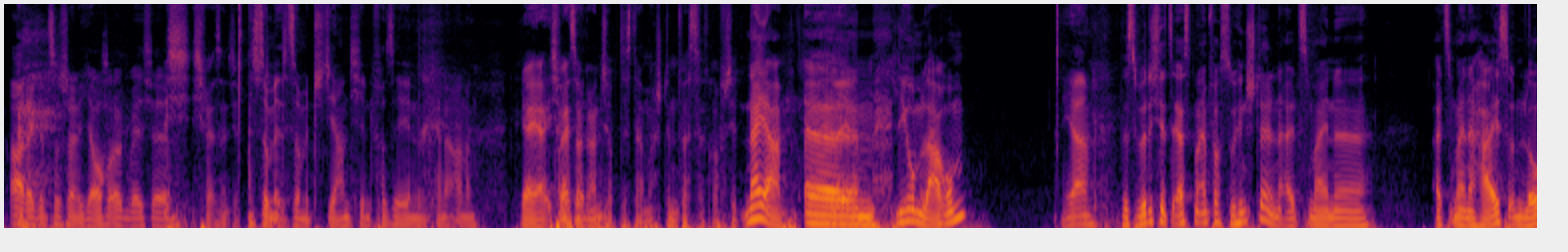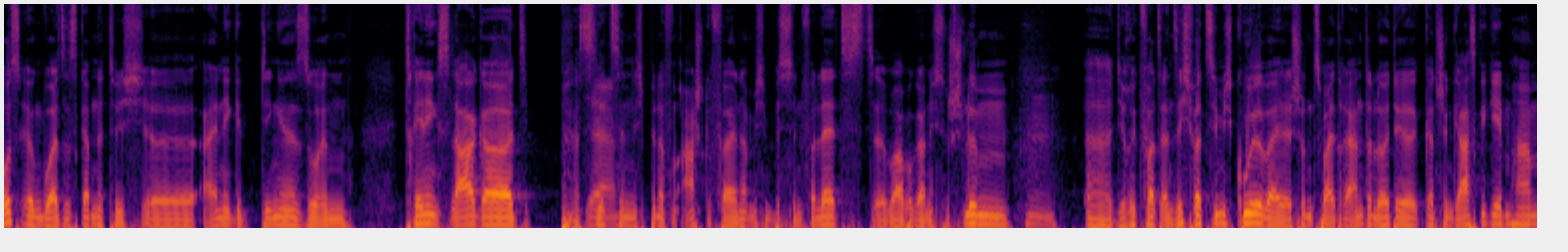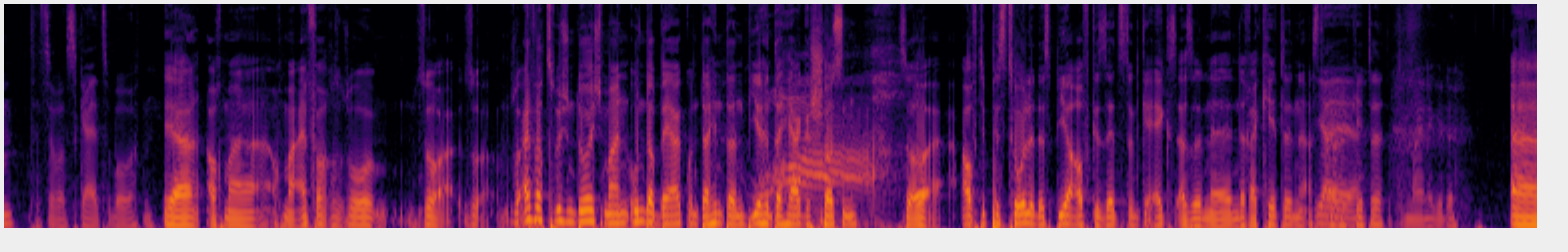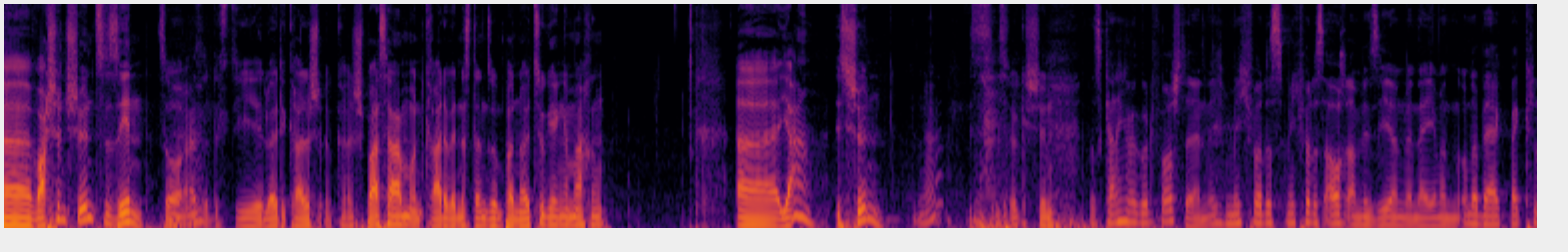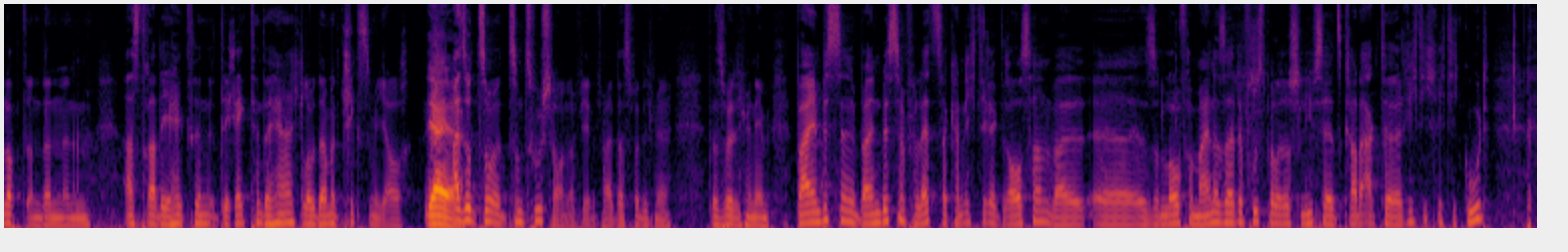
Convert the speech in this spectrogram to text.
Ah, da gibt es wahrscheinlich auch irgendwelche. Ich, ich weiß nicht, ob das so, mit, so mit Sternchen versehen, keine Ahnung. Ja, ja, ich weiß auch dann- gar nicht, ob das da mal stimmt, was da drauf steht. Naja, ähm, Lirum Larum, Ja, das würde ich jetzt erstmal einfach so hinstellen als meine, als meine Highs und Lows irgendwo. Also es gab natürlich äh, einige Dinge so im Trainingslager, die passiert Ja. sind. Ich bin auf den Arsch gefallen, habe mich ein bisschen verletzt, äh, war aber gar nicht so schlimm. hm. Äh, die Rückfahrt an sich war ziemlich cool, weil schon zwei, drei andere Leute ganz schön Gas gegeben haben. das ist ja was geil zu beobachten. Ja, auch mal, auch mal einfach so, so, so, so einfach zwischendurch mal einen Unterberg und dahinter ein Bier hinterher geschossen. So auf die Pistole das Bier aufgesetzt und geäxt, also eine, eine Rakete, eine Ja, ja, ja. Astra-Rakete. Du meine Güte. Äh, war schon schön zu sehen. So, Mhm. also dass die Leute gerade Spaß haben und gerade wenn es dann so ein paar Neuzugänge machen. Äh, ja, ist schön. Ne? Ist, ist wirklich schön. Das kann ich mir gut vorstellen. Ich, mich würde es, mich auch amüsieren, wenn da jemand einen Unterberg wegkloppt und dann ein Astra direkt, hin, direkt hinterher. Ich glaube, damit kriegst du mich auch. Ja, ja. Also zu, zum Zuschauen auf jeden Fall. Das würde ich mir, das würde ich mir nehmen. Bei ein bisschen, bei ein bisschen verletzt, da kann ich direkt raushauen, weil äh, so ein Low von meiner Seite, fußballerisch lief es ja jetzt gerade aktuell richtig, richtig gut.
